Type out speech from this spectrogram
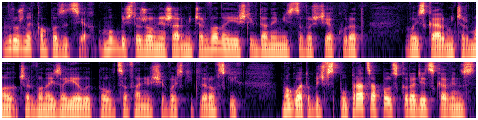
w różnych kompozycjach. Mógł być to żołnierz Armii Czerwonej, jeśli w danej miejscowości akurat wojska Armii Czerwonej zajęły po wycofaniu się wojsk hitlerowskich. Mogła to być współpraca polsko-radziecka, więc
